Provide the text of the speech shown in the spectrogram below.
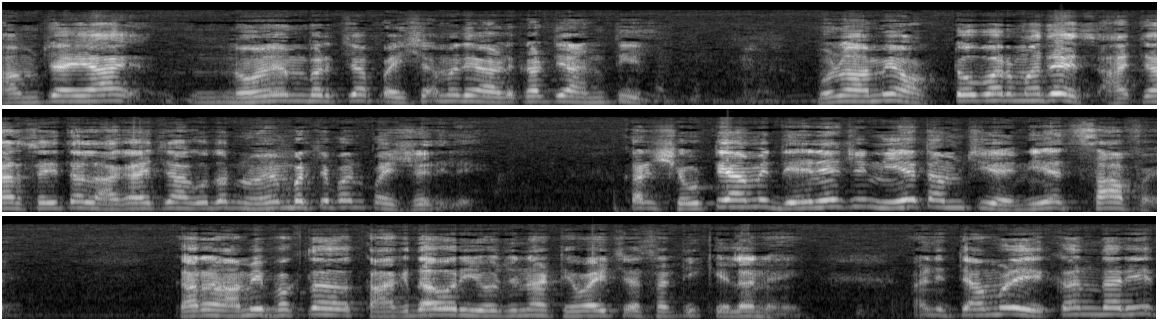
आमच्या या नोव्हेंबरच्या पैशामध्ये अडकाटी आणतील. म्हणून आम्ही ऑक्टोबरमध्येच आचारसंहिता लागायच्या अगोदर नोव्हेंबरचे पण पैसे दिले. कारण शेवटी आम्ही देण्याची नियत आमची आहे नियत साफ आहे. कारण आम्ही फक्त कागदावर योजना ठेवायच्यासाठी केलं नाही. आणि त्यामुळे एकंदरीत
